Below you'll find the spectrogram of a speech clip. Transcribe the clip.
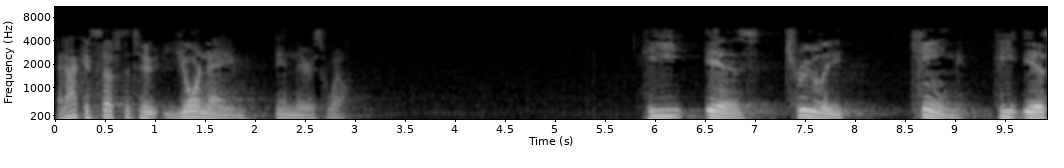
and I could substitute your name in there as well. He is truly King. He is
